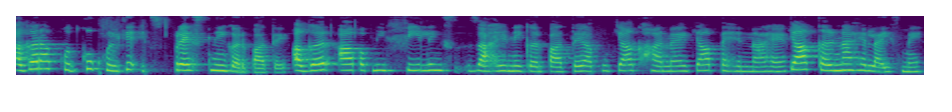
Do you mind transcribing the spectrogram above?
अगर आप खुद को खुल के एक्सप्रेस नहीं कर पाते, अगर आप अपनी फीलिंग्स ज़ाहिर नहीं कर पाते, आपको क्या खाना है, क्या पहनना है, क्या करना है लाइफ में,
